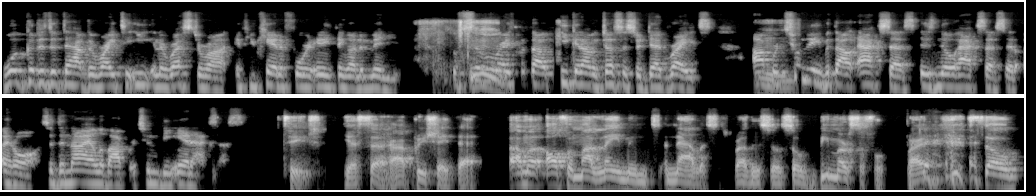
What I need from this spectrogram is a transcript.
what good is it to have the right to eat in a restaurant if you can't afford anything on the menu? So civil mm. rights without economic justice are dead rights. Mm. Opportunity mm. without access is no access at, at all. It's a denial of opportunity and access. Teach. Yes, sir. I appreciate that. I'm gonna offer my layman's analysis, brother. So so be merciful, right? so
